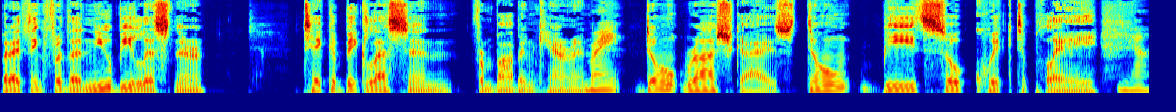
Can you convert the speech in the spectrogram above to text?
But I think for the newbie listener, take a big lesson from Bob and Karen. Right. Don't rush, guys. Don't be so quick to play. Yeah.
